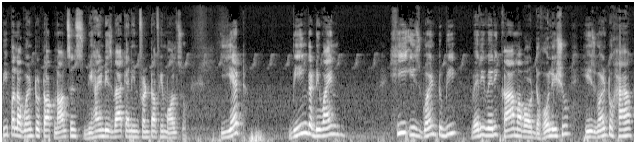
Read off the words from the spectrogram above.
People are going to talk nonsense behind his back and in front of him also. Yet, being the divine, he is going to be very, very calm about the whole issue. He is going to have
